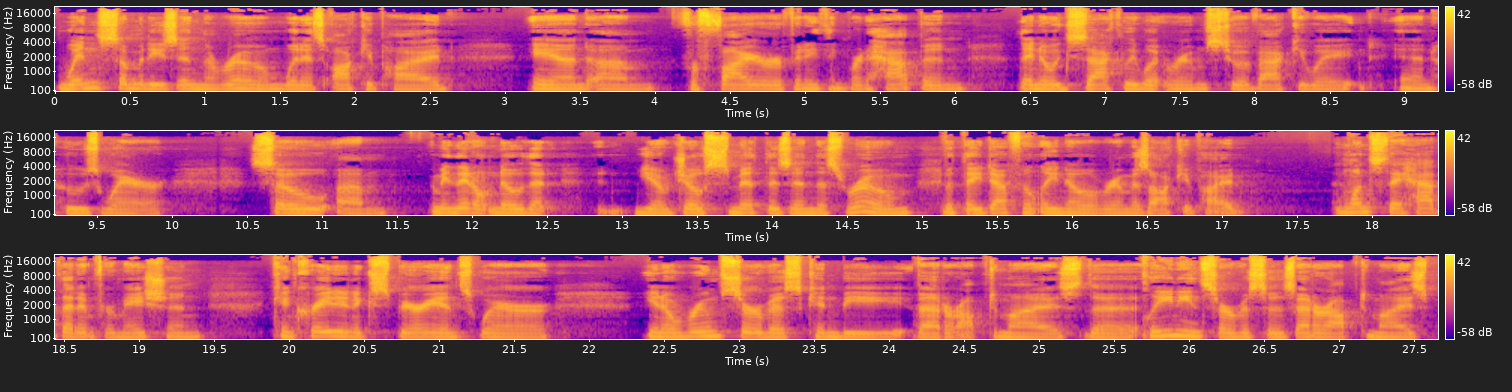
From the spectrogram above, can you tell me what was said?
when somebody's in the room, when it's occupied, and um, for fire, if anything were to happen, they know exactly what rooms to evacuate and who's where. So, um, I mean, they don't know that, you know, Joe Smith is in this room, but they definitely know a room is occupied. Once they have that information, can create an experience where you know, room service can be better optimized. The cleaning services better optimized.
